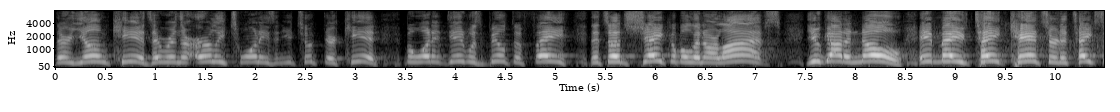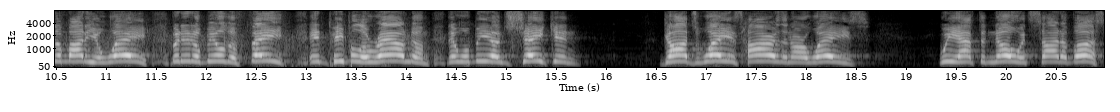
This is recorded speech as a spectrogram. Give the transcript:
They're young kids. They were in their early 20s, and you took their kid. But what it did was built a faith that's unshakable in our lives. You got to know it may take cancer to take somebody away, but it'll build a faith in people around them that will be unshaken. God's way is higher than our ways. We have to know inside of us,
